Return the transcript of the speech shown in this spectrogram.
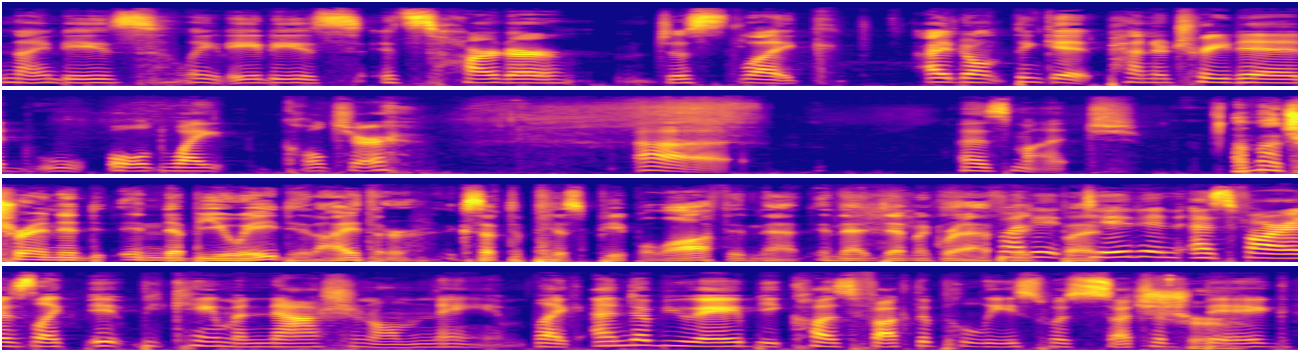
90s, late 80s. It's harder just like I don't think it penetrated old white culture uh as much. I'm not sure N- NWA did either, except to piss people off in that in that demographic. But it did in as far as like it became a national name. Like NWA because fuck the police was such a Sure. big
